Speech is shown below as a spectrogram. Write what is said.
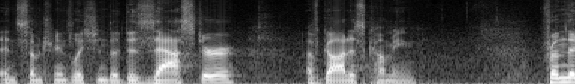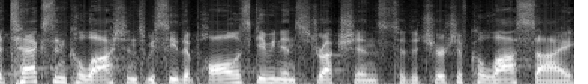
in some translation, the disaster of God is coming. From the text in Colossians, we see that Paul is giving instructions to the church of Colossae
